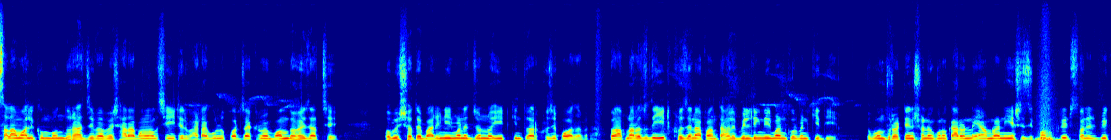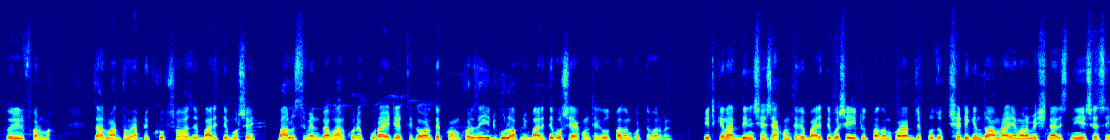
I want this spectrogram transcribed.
আসসালামু আলাইকুম বন্ধুরা, যেভাবে সারা বাংলাদেশে ইটের ভাটাগুলো পর্যায়ক্রমে বন্ধ হয়ে যাচ্ছে, ভবিষ্যতে বাড়ি নির্মাণের জন্য ইট কিন্তু আর খুঁজে পাওয়া যাবে না। তো আপনারা যদি ইট খুঁজে না পান, তাহলে বিল্ডিং নির্মাণ করবেন কি দিয়ে? তো বন্ধুরা, টেনশনের কোনো কারণ নেই, আমরা নিয়ে এসেছি কংক্রিট, সলিড ব্রিক তৈরির ফর্মা, যার মাধ্যমে আপনি খুব সহজে বাড়িতে বসে বালু সিমেন্ট ব্যবহার করে পুরা ইটের থেকে অর্ধেক কম খরচে ইটগুলো আপনি বাড়িতে বসে এখন থেকে উৎপাদন করতে পারবেন। ইট কেনার দিন শেষ, এখন থেকে বাড়িতে বসে ইট উৎপাদন করার যে প্রযুক্তি, সেটি কিন্তু আমরা এমআর মেশিনারিজ নিয়ে এসেছি।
